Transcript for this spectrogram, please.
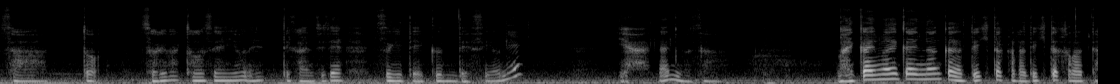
さーっとそれは当然よねって感じで過ぎていくんですよね。いや何もさ毎回毎回なんかできたからできたからって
